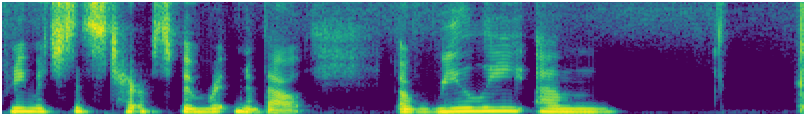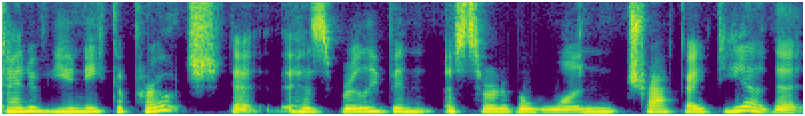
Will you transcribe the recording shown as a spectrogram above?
pretty much since tarot's been written about, a really um, kind of unique approach that has really been a sort of a one track idea that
